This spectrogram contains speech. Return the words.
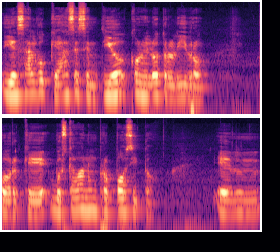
y, es algo que hace sentido con el otro libro porque buscaban un propósito. El,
